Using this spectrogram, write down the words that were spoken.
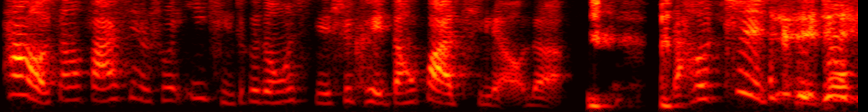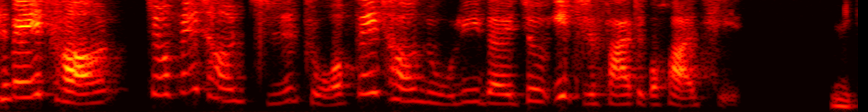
他好像发现说疫情这个东西是可以当话题聊的，然后至此就非常就非常执着，非常努力的就一直发这个话题。你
